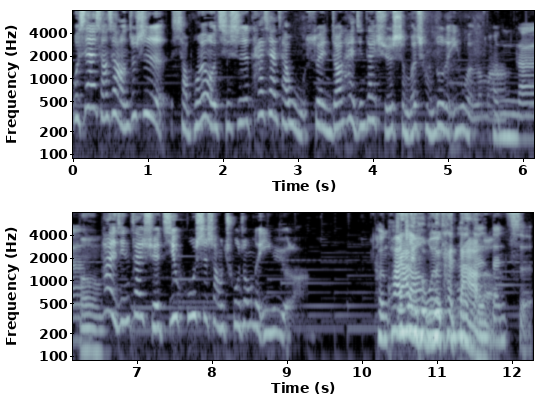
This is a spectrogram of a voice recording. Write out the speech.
我现在想想，就是小朋友，其实他现在才五岁，你知道他已经在学什么程度的英文了吗？很难，嗯，他已经在学几乎是上初中的英语了。很夸压力张。会不会太大了单词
